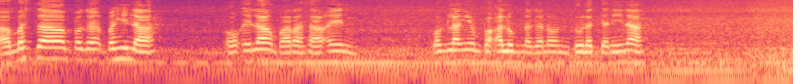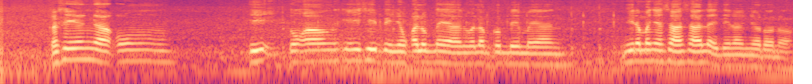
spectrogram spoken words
Ah, basta pag pahila, okay lang para sa akin. Wag lang yung pakalog na ganon tulad kanina. Kasi yun nga, kung i, kung ang iisipin yung kalog na yan, walang problema yan. Hindi naman yan sasala, eh, tinan nyo ron, oh.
